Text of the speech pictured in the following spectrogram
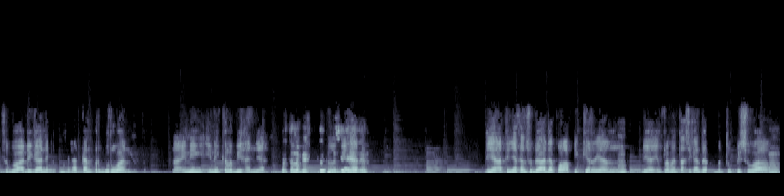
sebuah adegan yang memperlihatkan perburuan. gitu. Nah ini ini kelebihannya, Berarti lebih ya, kelebihan. ya? Iya artinya kan sudah ada pola pikir yang Hmm. dia implementasikan dalam bentuk visual, Hmm.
